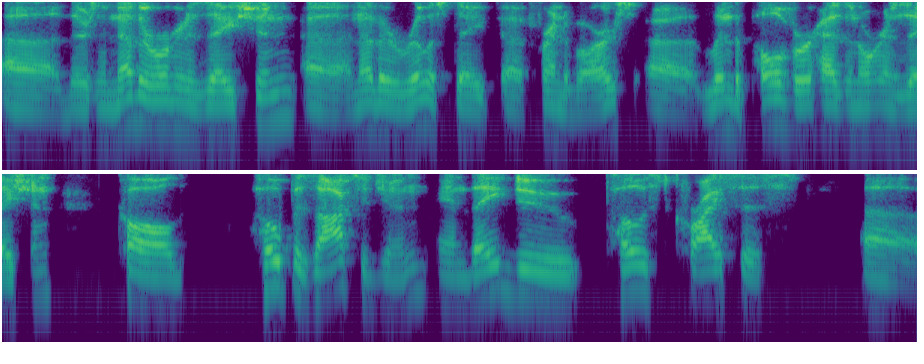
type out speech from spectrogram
Uh, there's another organization, uh, another real estate uh, friend of ours, uh, Linda Pulver, has an organization called Hope is Oxygen, and they do post crisis uh,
